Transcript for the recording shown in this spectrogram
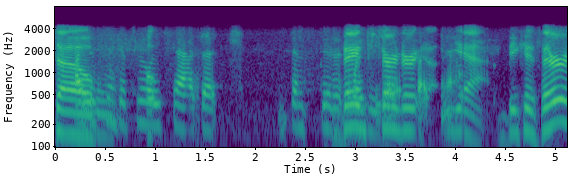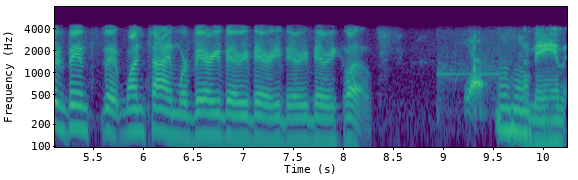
So I just think it's really sad that Vince did it. Vince turned her, but, you know. yeah, because her and Vince at one time were very, very, very, very, very close. Yeah. Mm-hmm. I mean,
